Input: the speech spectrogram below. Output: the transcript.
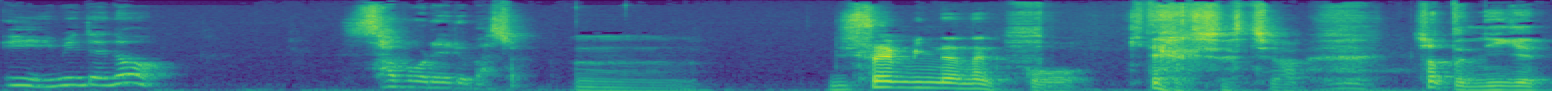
いい意味でのサボれる場所うん実際みんななんかこう来てる人たちは ちょっと逃げ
